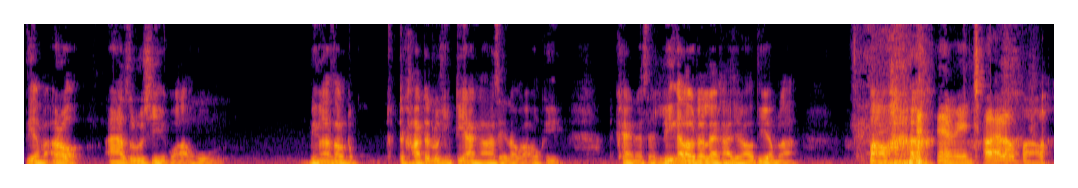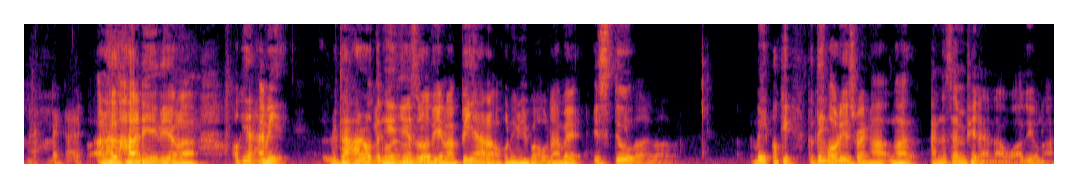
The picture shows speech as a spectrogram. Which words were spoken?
သိရမှာအဲ့တော့အဲ့ဒါဆိုလို့ရှိရင်ကွာဟိုမင်္ဂလာဆောင်တစ်ခါတက်လို့ရှိရင်150လောက်က okay အခန်းနဲ့ဆက်၄ကလောက်တက်လိုက်ခါကျတော့သိရမလားပါပါမင်း600လောက်ပါတခါအဲ့ဒါကနေသိရမလား okay i mean ဒါကတော့တငယ်ချင်းဆိုတော့သိရလားပေးရတာဟိုနေဖြစ်ပါဘူးဒါပေမဲ့ is still I mean okay the thing about this right ငါငါ understand ဖြစ်နေတာကွာသိရမလား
